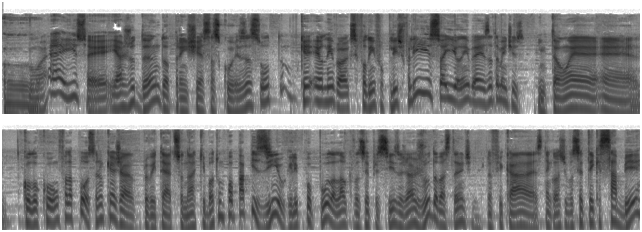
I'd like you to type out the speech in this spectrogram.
Bom, é isso, é, é ajudando a preencher essas coisas. Ou, porque eu lembro, a hora que você falou Infoplex, eu falei, isso aí, eu lembro, é exatamente isso. Então é. é, colocou um, fala, pô, você não quer já aproveitar e adicionar aqui? Bota um pop-upzinho, que ele popula lá o que você precisa, já ajuda bastante. Pra ficar esse negócio de você ter que saber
